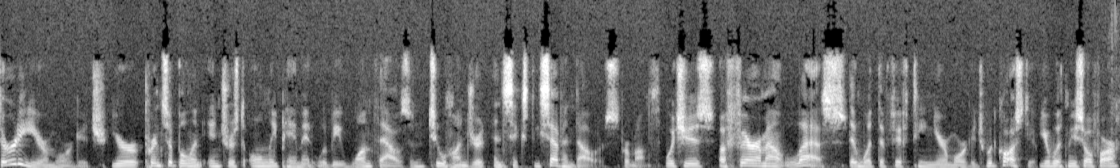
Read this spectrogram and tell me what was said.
30 year mortgage, your principal and interest only payment would be $1,267 per month, which is a fair amount less than what the 15 year mortgage would cost you. You're with me so far?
